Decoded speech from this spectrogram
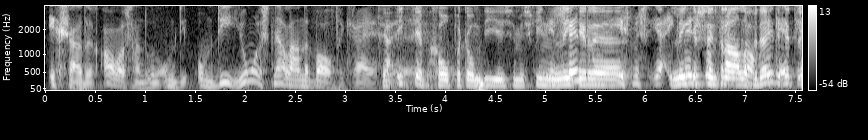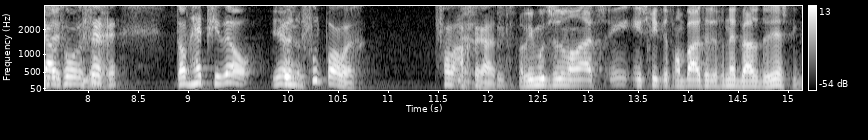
ik zou er alles aan doen om die, om die jongen snel aan de bal te krijgen. Ja, ik heb geholpen om die is misschien In het linker, centrum eh, is mis- ja, ik weet linker centrale verdediger Ik heb jou het horen Ja. zeggen. Dan heb je wel Ja. een voetballer van achteruit. Maar wie moeten ze dan uit in- inschieten van, buiten, van net buiten de 16?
